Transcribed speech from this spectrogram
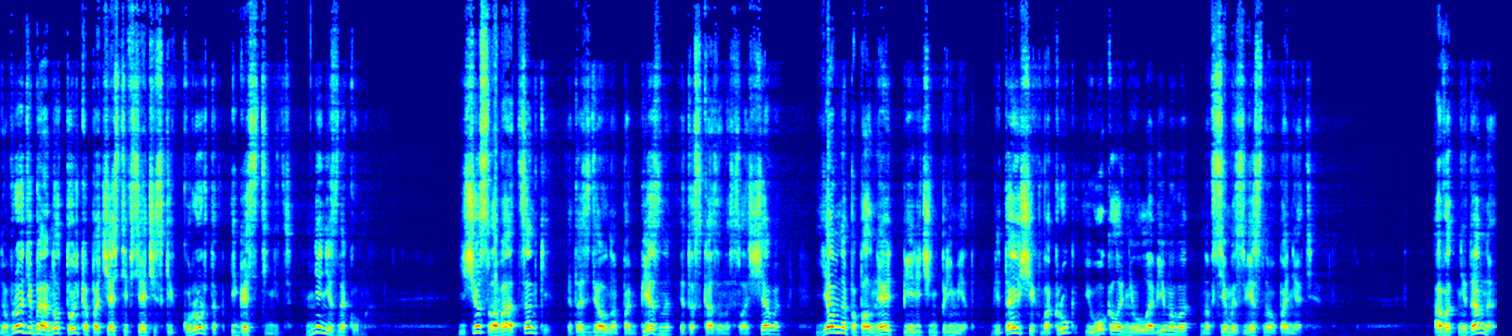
Но вроде бы оно только по части всяческих курортов и гостиниц, мне незнакомых. Еще слова оценки это сделано помпезно, это сказано слащаво, явно пополняет перечень примет, витающих вокруг и около неуловимого, но всем известного понятия. А вот недавно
